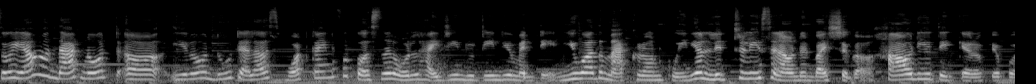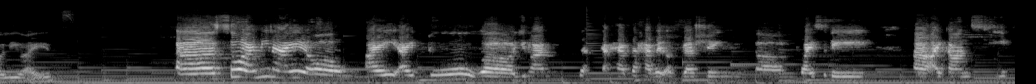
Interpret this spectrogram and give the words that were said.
So yeah, on that note, uh, you know, do tell us what kind of a personal oral hygiene routine do you maintain? You are the macaron queen. You're literally surrounded by sugar. How do you take care of your pearly whites? Uh, so I mean, I uh, I I do uh, you know I'm, I have the habit of brushing uh, twice a day. Uh, I can't sleep,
